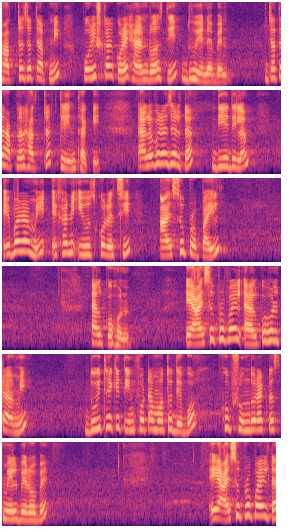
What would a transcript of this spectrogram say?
হাতটা যাতে আপনি পরিষ্কার করে হ্যান্ড ওয়াশ দিয়ে ধুয়ে নেবেন, যাতে আপনার হাতটা ক্লিন থাকে। অ্যালোভেরা জেলটা দিয়ে দিলাম। এবার আমি এখানে ইউজ করেছি আইসোপ্রোপাইল অ্যালকোহল। এই আইসোপ্রোপাইল অ্যালকোহলটা আমি দুই থেকে তিন ফোঁটা মতো দেব। খুব সুন্দর একটা স্মেল বেরোবে। এই আইসোপ্রোপাইলটা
